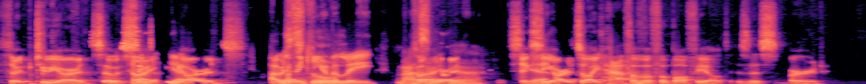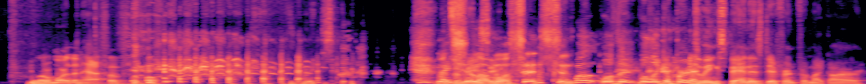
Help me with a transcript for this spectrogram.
Thir- two yards. So Sorry, 60 yeah. yards. I was That's thinking of a league. massive. Sorry. Yeah. 60 Yeah. yards. So like half of a football field is this bird. A little more than half of football. Amazing. Makes a lot more sense than well, well, the, well, like a bird's wingspan is different from like our,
